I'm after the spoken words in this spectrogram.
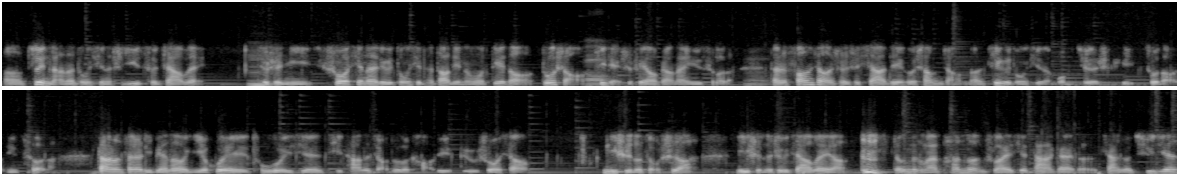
呃，最难的东西呢是预测价位。就是你说现在这个东西它到底能够跌到多少，这点是非常非常难预测的。但是方向是是下跌和上涨呢，这个东西呢，我们觉得是可以做到预测的。当然，在这里边呢，也会通过一些其他的角度的考虑，比如说像历史的走势啊、历史的这个价位啊 等等，来判断出来一些大概的价格区间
